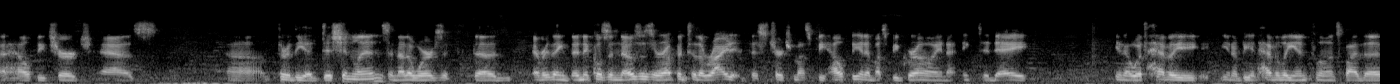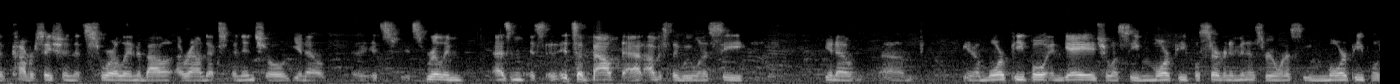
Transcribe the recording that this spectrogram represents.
a healthy church as uh, through the addition lens. In other words, if the everything, the nickels and noses are up and to the right, this church must be healthy and it must be growing. I think today, you know, with heavily, you know, being heavily influenced by the conversation that's swirling about around exponential, you know, it's it's really as it's it's about that. Obviously, we want to see, you know, um, you know more people engaged. We want to see more people serving in ministry. We want to see more people,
